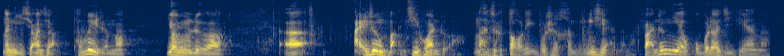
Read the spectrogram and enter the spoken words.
那你想想，他为什么要用这个，呃，癌症晚期患者？那这个道理不是很明显的吗？反正你也活不了几天了。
